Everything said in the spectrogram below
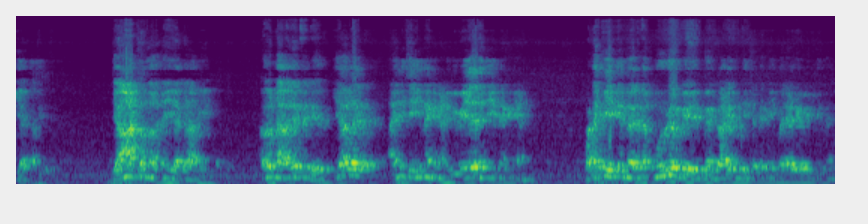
ഇയാൾക്ക് അറിയില്ല ജാട്ട് എന്ന് പറഞ്ഞാൽ ഇയാൾക്ക് അറിയില്ല അതുകൊണ്ട് അവരെ പറ്റി ഇയാൾ അതിന് ചെയ്യുന്ന എങ്ങനെയാണ്? വിവേചനം ചെയ്യുന്ന എങ്ങനെയാണ്? വടക്കേ ഇന്ത്യയിൽ നിന്ന് വരുന്ന മുഴുവൻ പേരും ബംഗാളി വിളിച്ചിട്ടെങ്കിൽ മലയാളി വിളിക്കുന്നത്?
